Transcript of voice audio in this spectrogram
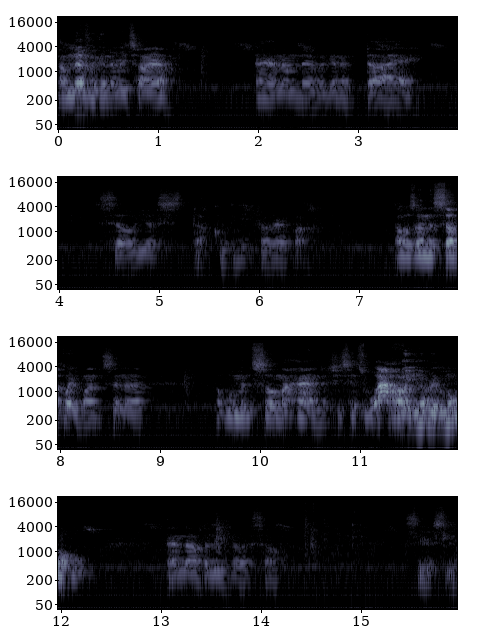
I'm never going to retire and I'm never going to die. So you're stuck with me forever. I was on the subway once and a, a woman saw my hand and she says, wow, you're immortal. And I believe her, so seriously.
